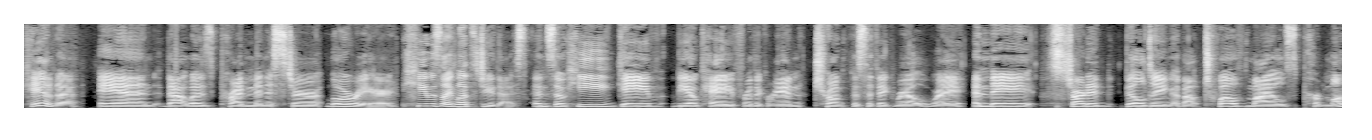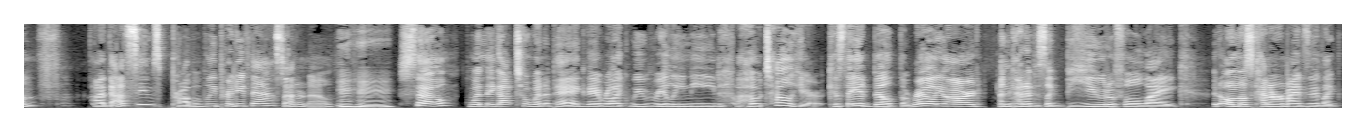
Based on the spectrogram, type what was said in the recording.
Canada. And that was Prime Minister Laurier. He was like, let's do this. And so he gave the okay for the Grand Trunk Pacific Railway, and they started building about 12 miles per month. Uh, that seems probably pretty fast. I don't know. Mm-hmm. So when they got to Winnipeg, they were like, we really need a hotel here because they had built the rail yard and kind of this like beautiful, like, it almost kind of reminds me of like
